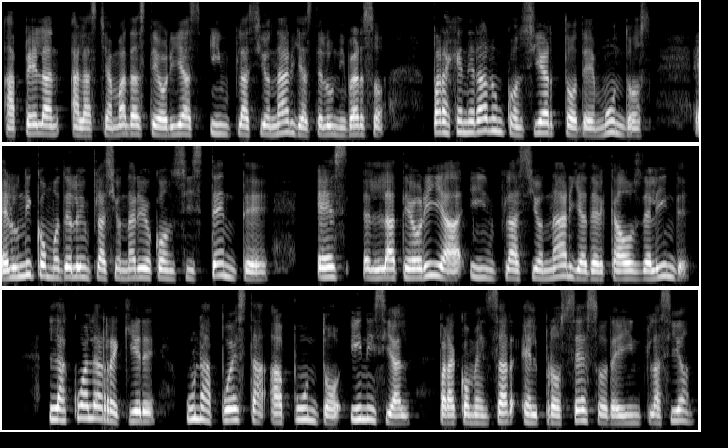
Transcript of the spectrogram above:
apelan a las llamadas teorías inflacionarias del universo para generar un concierto de mundos, el único modelo inflacionario consistente es la teoría inflacionaria del caos del INDE, la cual requiere una puesta a punto inicial para comenzar el proceso de inflación.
